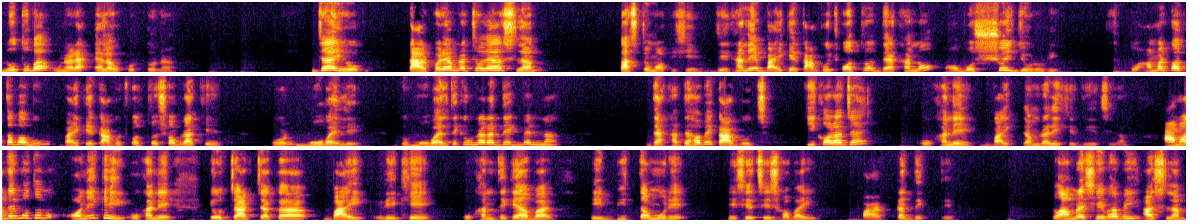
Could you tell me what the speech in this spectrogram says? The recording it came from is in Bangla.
নতুবা ওনারা অ্যালাউ করতো না। যাই হোক, তারপরে আমরা চলে আসলাম কাস্টম অফিসে যেখানে বাইকের কাগজপত্র দেখানো অবশ্যই জরুরি। তো আমার কর্তাবাবু বাইকের কাগজপত্র সব রাখে ওর মোবাইলে। তো মোবাইল থেকে ওনারা দেখবেন না। দেখাতে হবে কাগজ। কি করা যায়? ওখানে বাইকটা আমরা রেখে দিয়েছিলাম। আমাদের মতন অনেকেই ওখানে কেউ চার চাকা বাইক রেখে ওখান থেকে আবার এই বিত্তা মোড়ে এসেছে সবাই পার্কটা দেখতে। তো আমরা সেভাবেই আসলাম।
